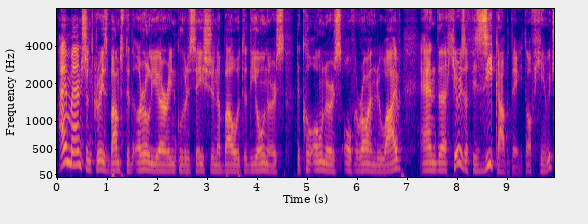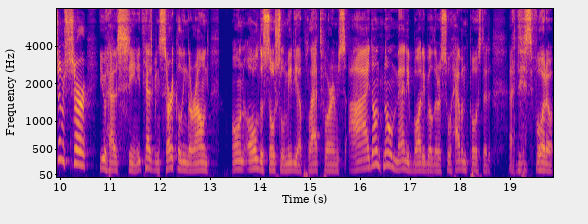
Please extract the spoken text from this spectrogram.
I mentioned Chris Bumstead earlier in conversation about the owners, the co-owners of Raw and Revive, and uh, here is a physique update of him, which I'm sure you have seen. It has been circling around on all the social media platforms. I don't know many bodybuilders who haven't posted uh, this photo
